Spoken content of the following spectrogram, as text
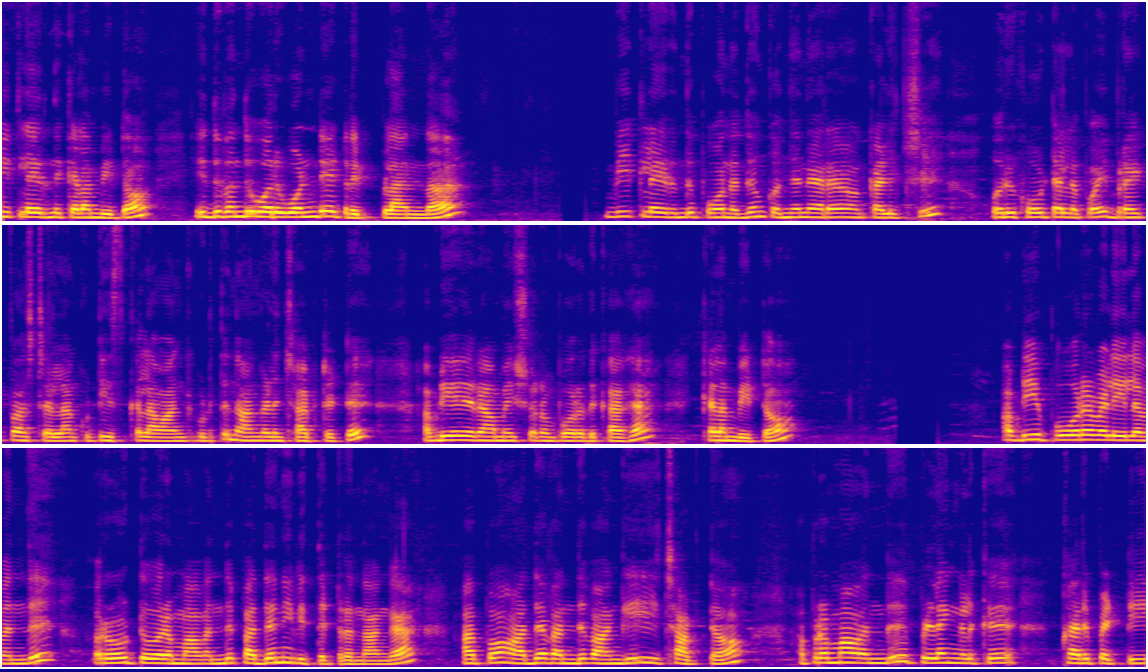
வீட்டில் இருந்து கிளம்பிட்டோம். இது வந்து ஒரு ஒன் டே ட்ரிப் பிளான் தான். வீட்டில் இருந்து போனதும் கொஞ்ச நேரம் கழித்து ஒரு ஹோட்டலில் போய் பிரேக்ஃபாஸ்ட் எல்லாம் குட்டீஸ்க்கெல்லாம் வாங்கி கொடுத்து நாங்களும் சாப்பிட்டுட்டு அப்படியே ராமேஸ்வரம் போகிறதுக்காக கிளம்பிட்டோம். அப்படியே போகிற வழியில் வந்து ரோட்டோரமாக வந்து பதனி வித்துட்டு இருந்தாங்க அப்போ அதை வந்து வாங்கி சாப்பிட்டோம். அப்புறமா வந்து பிள்ளைங்களுக்கு கருப்பட்டி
